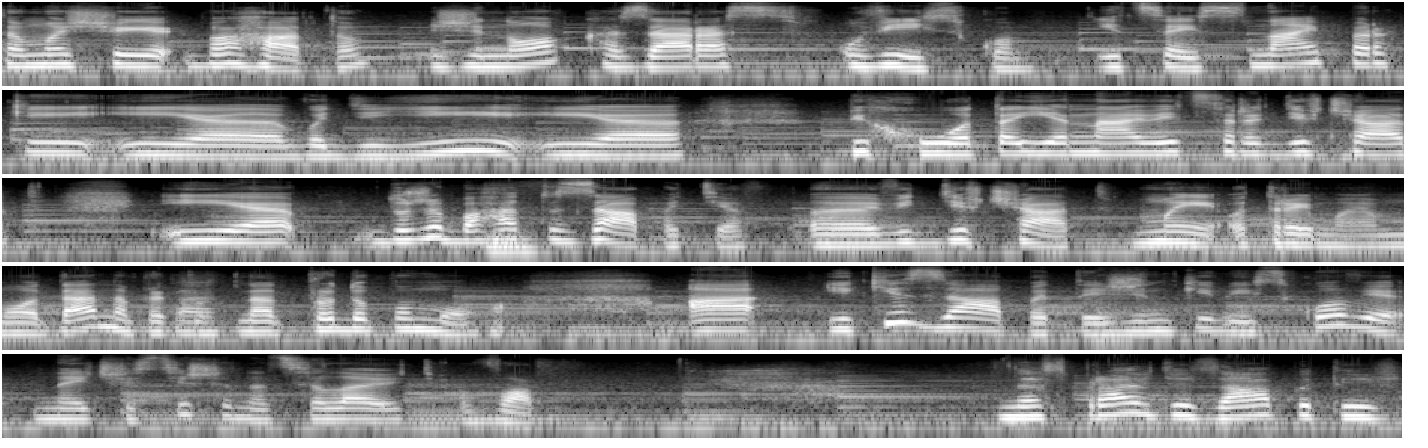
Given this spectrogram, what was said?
тому що багато жінок зараз у війську. І це і снайперки, і е, водії, і е, піхота є навіть серед дівчат. І дуже багато запитів е, від дівчат ми отримуємо, да, наприклад, Так. на, про допомогу. А які запити жінки військові найчастіше надсилають вам? Насправді запитів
